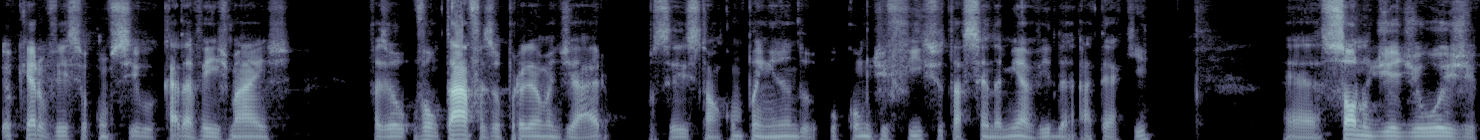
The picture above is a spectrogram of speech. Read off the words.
eu, quero ver se eu consigo cada vez mais fazer, voltar a fazer o programa diário. Vocês estão acompanhando o quão difícil está sendo a minha vida até aqui. É, só no dia de hoje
